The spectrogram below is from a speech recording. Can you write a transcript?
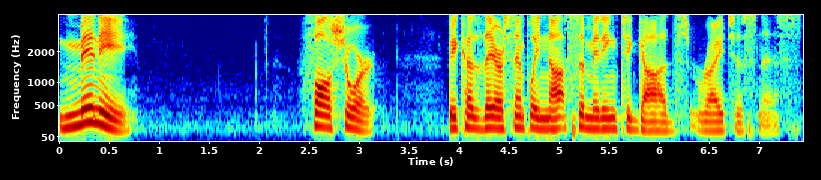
many fall short because they are simply not submitting to God's righteousness.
